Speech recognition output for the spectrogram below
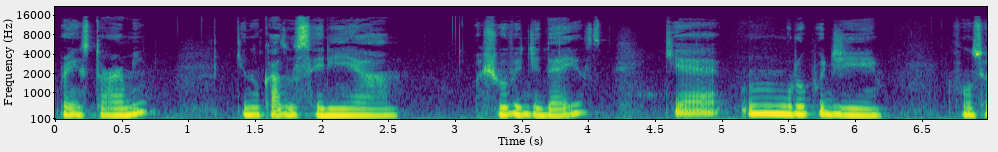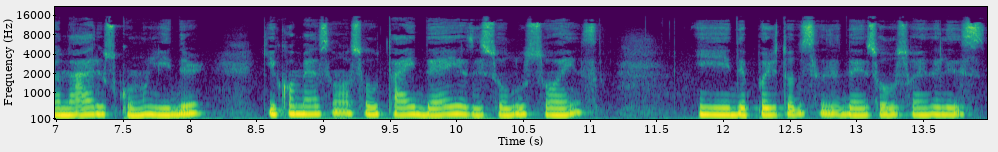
brainstorming, que no caso seria a chuva de ideias, que é um grupo de funcionários com um líder que começam a soltar ideias e soluções e depois de todas essas ideias e soluções eles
